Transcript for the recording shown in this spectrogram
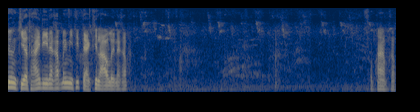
เครื่องเกียร์ท้ายดีนะครับ ไม่มีที่แตกที่ร้าวเลยนะครับ สภาพครับ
